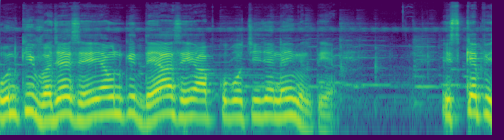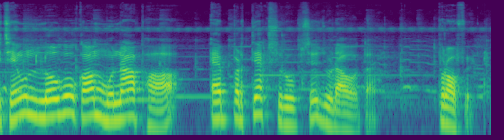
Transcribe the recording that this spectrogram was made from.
उनकी वजह से या उनकी दया से आपको वो चीज़ें नहीं मिलती हैं। इसके पीछे उन लोगों का मुनाफा अप्रत्यक्ष रूप से जुड़ा होता है। प्रॉफिट।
